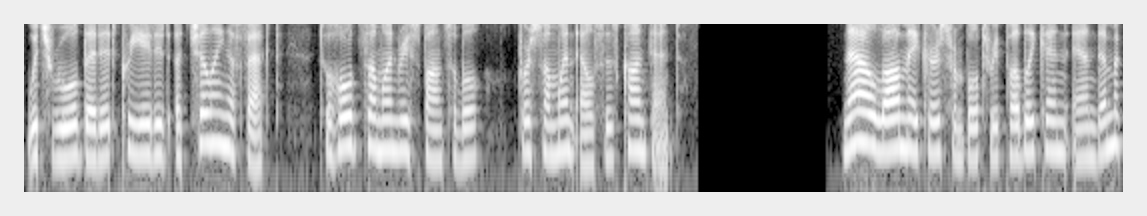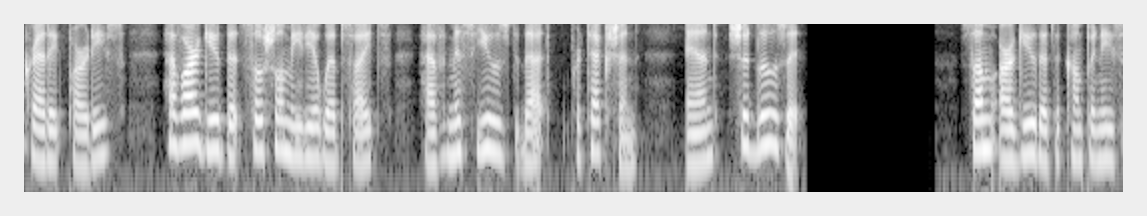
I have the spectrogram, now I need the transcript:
which ruled that it created a chilling effect to hold someone responsible for someone else's content. Now, lawmakers from both Republican and Democratic parties have argued that social media websites have misused that protection and should lose it. Some argue that the companies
